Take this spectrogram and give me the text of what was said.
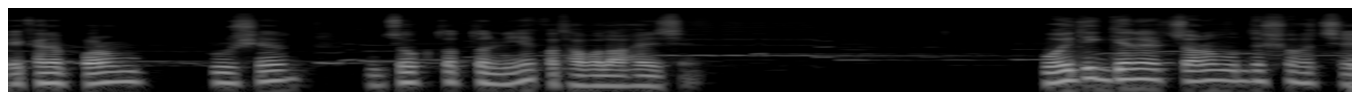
এখানে পরম পুরুষের যোগ তত্ত্ব নিয়ে কথা বলা হয়েছে। বৈদিক জ্ঞানের চরম উদ্দেশ্য হচ্ছে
